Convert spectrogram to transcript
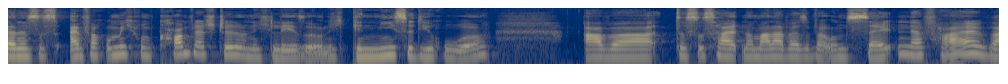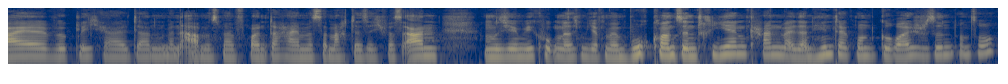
dann ist es einfach um mich herum komplett still und ich lese und ich genieße die Ruhe. Aber das ist halt normalerweise bei uns selten der Fall, weil wirklich halt dann, wenn abends mein Freund daheim ist, dann macht er sich was an. Dann muss ich irgendwie gucken, dass ich mich auf mein Buch konzentrieren kann, weil dann Hintergrundgeräusche sind und so.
